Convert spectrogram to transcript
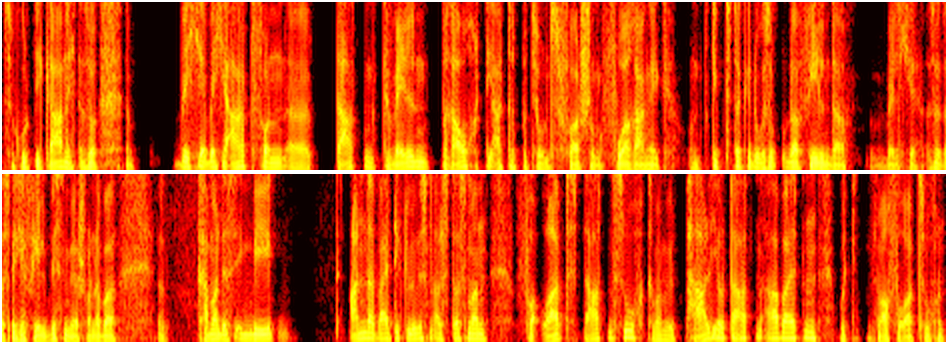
so gut wie gar nicht. Also welche, welche Art von äh, Datenquellen braucht die Attributionsforschung vorrangig? Und gibt es da genug oder fehlen da welche? Also dass welche fehlen, wissen wir schon, aber äh, kann man das irgendwie anderweitig lösen, als dass man vor Ort Daten sucht? Kann man mit Paleo-Daten arbeiten? Gut, muss man auch vor Ort suchen.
